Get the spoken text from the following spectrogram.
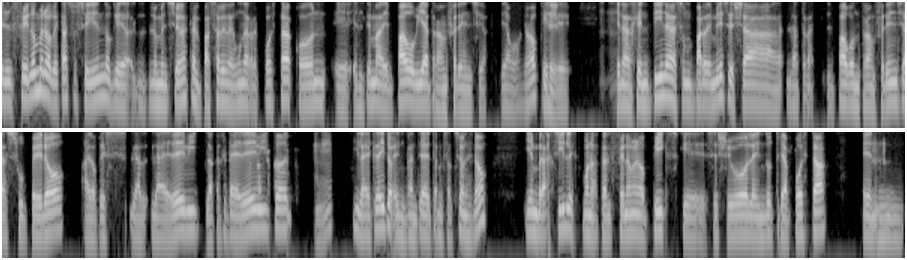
el fenómeno que está sucediendo, que lo mencionaste al pasar en alguna respuesta, con eh, el tema del pago vía transferencia, digamos, ¿no? Que en Argentina hace un par de meses ya el pago en transferencia superó a lo que es la, de débito, la tarjeta de débito y la de crédito en cantidad de transacciones, ¿no? Y en Brasil, bueno, hasta el fenómeno PIX que se llevó la industria puesta en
